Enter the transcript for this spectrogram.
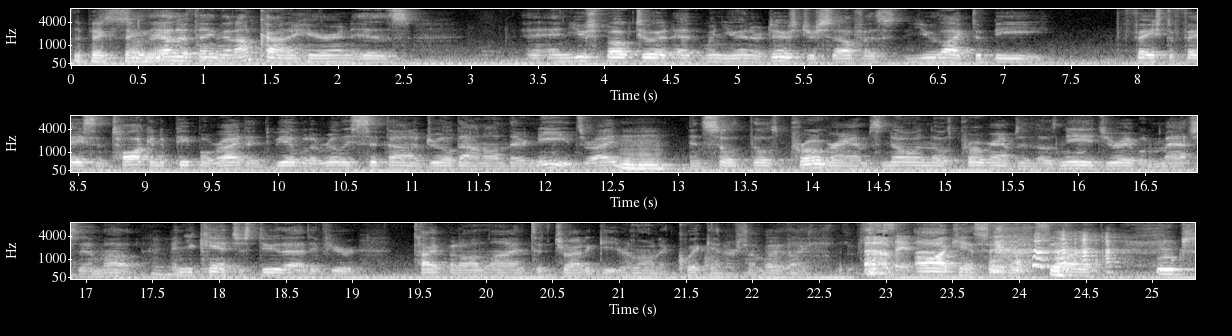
the big So thing. the there. other thing that I'm kind of hearing is, and you spoke to it at, when you introduced yourself, is you like to be face to face and talking to people, right, and to be able to really sit down and drill down on their needs, right? Mhm. And so those programs, knowing those programs and those needs, you're able to match them up, Mm-hmm. and you can't just do that if you're typing online to try to get your loan at Quicken or somebody like. Can't say that. oh, I can't say that. Sorry. Oops.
